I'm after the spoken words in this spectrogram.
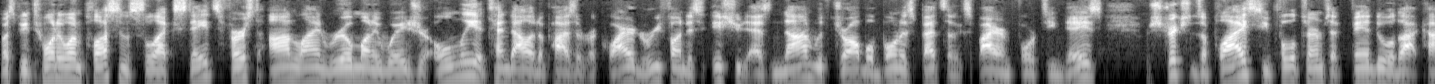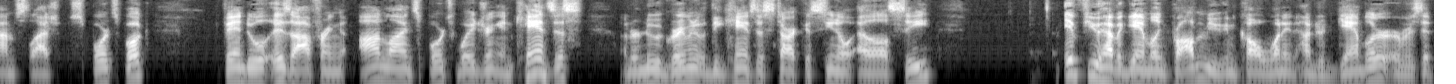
Must be 21 plus in select states. First online real money wager only. A $10 deposit required. Refund is issued as non-withdrawable bonus bets that expire in 14 days. Restrictions apply. See full terms at fanduel.com slash sportsbook. FanDuel is offering online sports wagering in Kansas under new agreement with the Kansas Star Casino LLC. If you have a gambling problem, you can call 1-800-GAMBLER or visit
